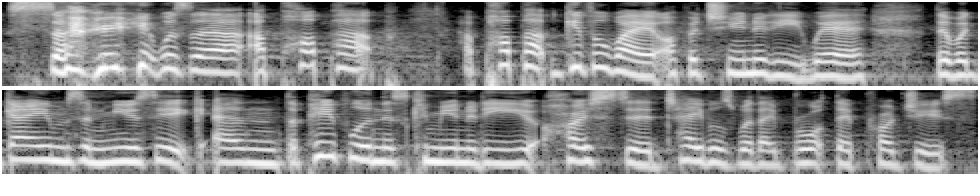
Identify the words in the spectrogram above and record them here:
So it was a, a pop up a pop up giveaway opportunity where there were games and music, and the people in this community hosted tables where they brought their produce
